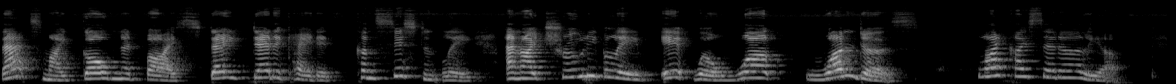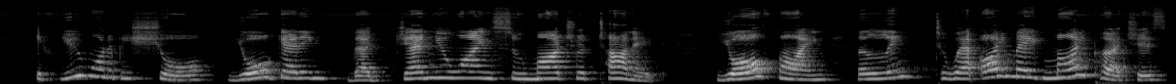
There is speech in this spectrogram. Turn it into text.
That's my golden advice. Stay dedicated consistently, and I truly believe it will work wonders. Like I said earlier, if you want to be sure you're getting the genuine Sumatra tonic, You'll find the link to where I made my purchase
